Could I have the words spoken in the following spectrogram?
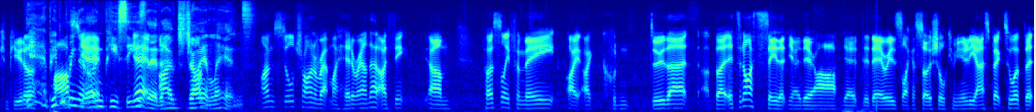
computer. yeah people pass, bring their yeah. own pcs Yeah, there to I- have giant I'm- LANs I'm still trying to wrap my head around that. I think, um, personally, for me, I, I couldn't do that. But it's nice to see that you know there are yeah, there is like a social community aspect to it. But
